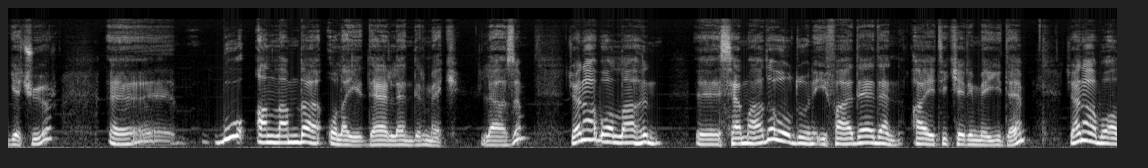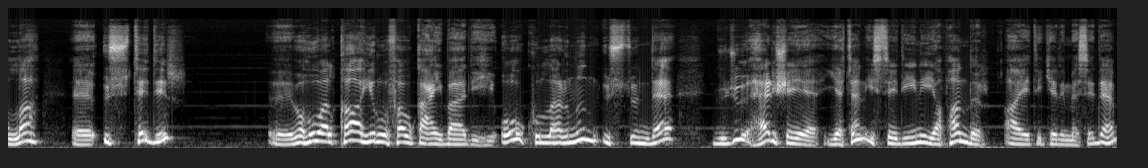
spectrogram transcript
geçiyor. E, bu anlamda olayı değerlendirmek lazım. Cenab-ı Allah'ın e, semada olduğunu ifade eden ayeti kerimeyi de Cenab-ı Allah e, üstedir e, ve huvel kahiru fevka ibadihi. O kullarının üstünde gücü her şeye yeten istediğini yapandır ayeti kerimesi de.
